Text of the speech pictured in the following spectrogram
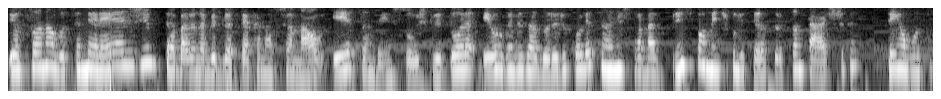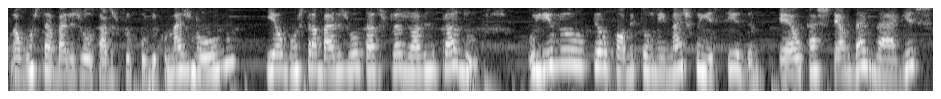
Eu sou Ana Lúcia Merege, trabalho na Biblioteca Nacional e também sou escritora e organizadora de coletâneas. Trabalho principalmente com literatura fantástica. Tenho alguns, alguns trabalhos voltados para o público mais novo e alguns trabalhos voltados para jovens e para adultos. O livro pelo qual me tornei mais conhecida é O Castelo das Águias,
